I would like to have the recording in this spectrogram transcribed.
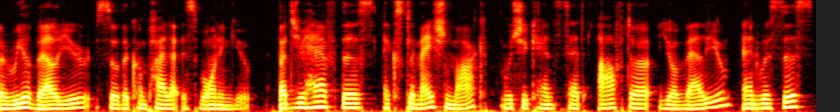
a real value so the compiler is warning you. But you have this exclamation mark, which you can set after your value. And with this,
